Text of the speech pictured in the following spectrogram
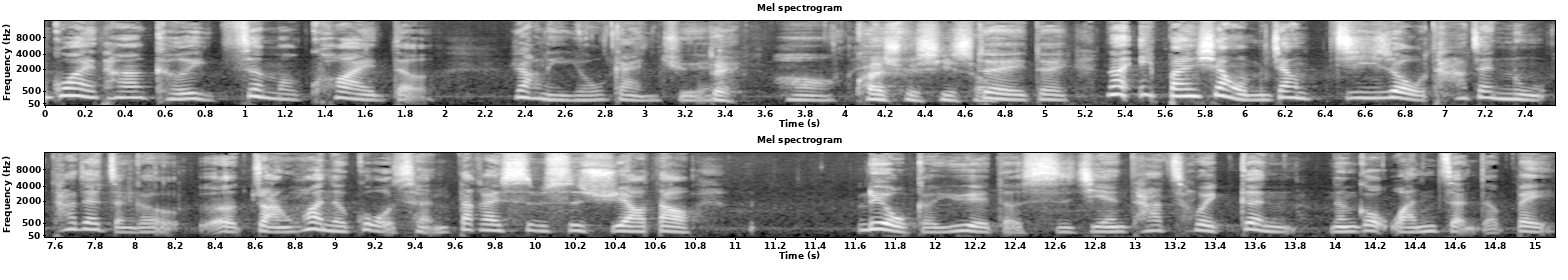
怪它可以这么快的让你有感觉，对，哦，快速吸收，对对。那一般像我们这样肌肉，它在努，它在整个呃转换的过程，大概是不是需要到六个月的时间，它会更能够完整的被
